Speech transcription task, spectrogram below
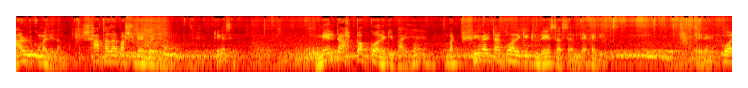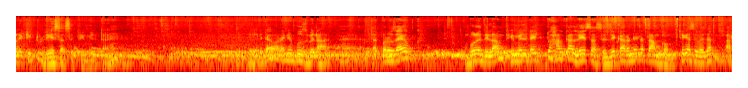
আর একটু কমাই দিলাম। সাত হাজার পাঁচশো টাকা করে দিলাম। ঠিক আছে? মেলটা টপ কোয়ালিটি ভাই হ্যাঁ? বাট ফিমেলটা কোয়ালিটি একটু লেস আছে, আমি দেখাই দিই। এই কোয়ালিটি একটু লেস আছে ফিমেলটা হ্যাঁ? এটা অনেকে বুঝবে না হ্যাঁ? তারপরেও যাই হোক, বলে দিলাম ফিমেলটা একটু হালকা লেস আছে, যে কারণে এটা দাম কম। ঠিক আছে ভাইজান? আর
